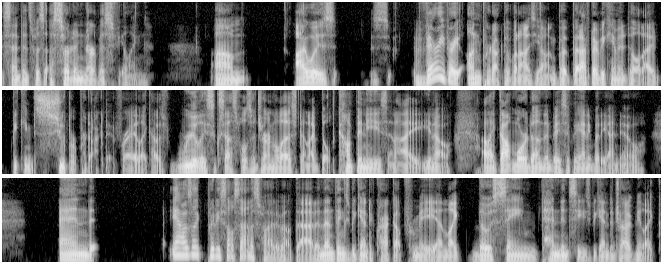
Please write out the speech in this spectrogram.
sentence was a certain nervous feeling. Um, I was very very unproductive when I was young, but but after I became an adult, I became super productive. Right, like I was really successful as a journalist, and I built companies, and I you know I like got more done than basically anybody I knew, and yeah, I was like pretty self satisfied about that. And then things began to crack up for me, and like those same tendencies began to drive me like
